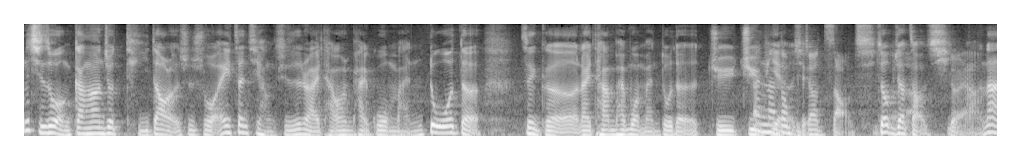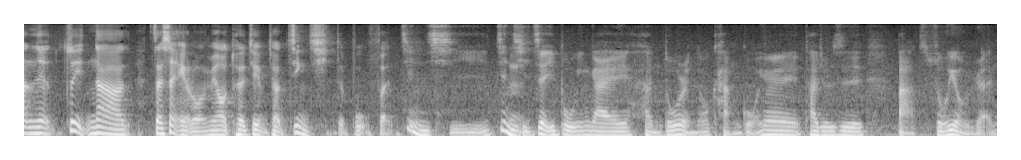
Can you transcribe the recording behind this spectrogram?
那其实我们刚刚就提到了，是说，哎，曾启航其实来台湾拍过蛮多的，这个来台湾拍过蛮多的 G G 片，都比较早期，都比较早期对啊。啊那那最那在圣 L 有没有推荐比较近期的部分？近期近期这一部应该很多人都看过，因为他就是把所有人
